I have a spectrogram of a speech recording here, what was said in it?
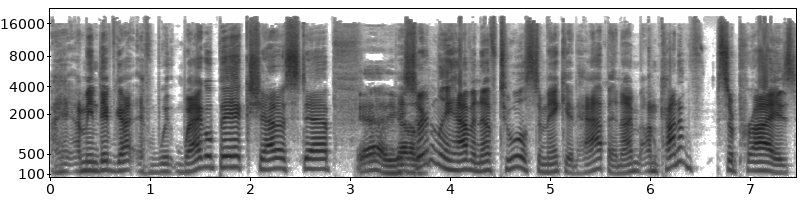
I, I mean, they've got with Waggle Pick, Shadow Step, Yeah, you they got certainly have enough tools to make it happen. I'm I'm kind of surprised.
